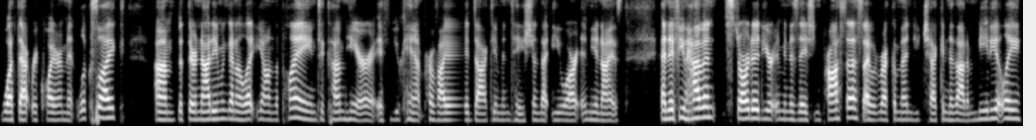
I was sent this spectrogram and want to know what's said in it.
what that requirement looks like. Um, that they're not even going to let you on the plane to come here if you can't provide documentation that you are immunized. And if you haven't started your immunization process, I would recommend you check into that immediately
